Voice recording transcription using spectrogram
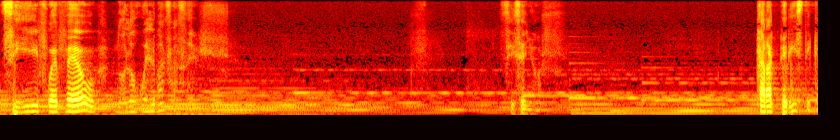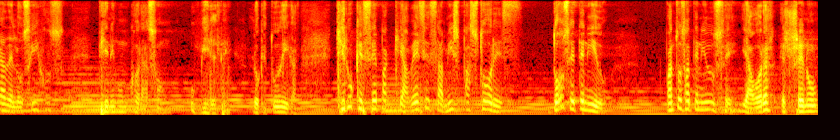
sí, fue feo, no lo vuelvas a hacer. Sí, Señor. Característica de los hijos, tienen un corazón humilde, lo que tú digas. Quiero que sepa que a veces a mis pastores, dos he tenido. ¿Cuántos ha tenido usted? Y ahora estreno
